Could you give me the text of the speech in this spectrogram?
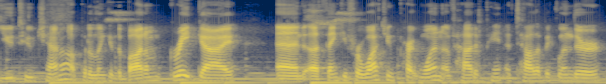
YouTube channel. I'll put a link at the bottom. Great guy. And uh, thank you for watching part one of how to paint a Talabeclander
